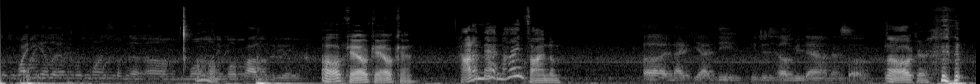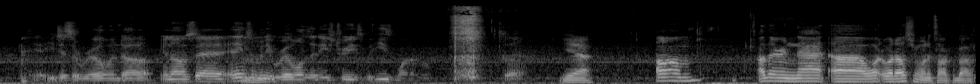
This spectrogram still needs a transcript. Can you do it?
those white yellow Air Force Ones from the um More Oh. Money More Problem video. Oh, okay, okay, okay. How did Matt Nine find him? Uh, Nike ID. He just held me down. That's all. Oh, okay. Yeah, he's just a real one, dog. You know what I'm saying? It ain't so Mm-hmm. many real ones in these streets, but he's one of them. So, yeah. Um. Other than that, uh, what what else you want to talk about?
